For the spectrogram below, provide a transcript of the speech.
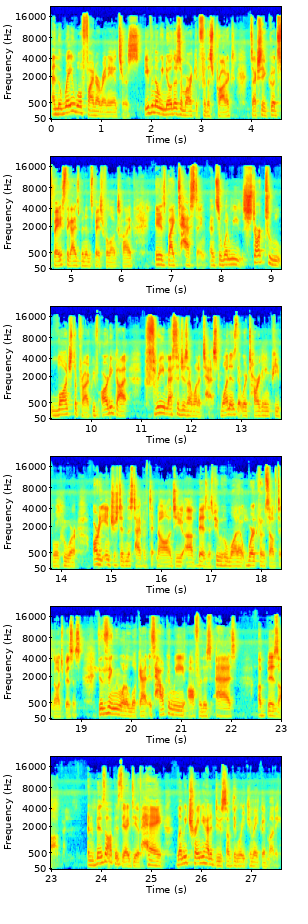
And the way we'll find our right answers, even though we know there's a market for this product, it's actually a good space. The guy's been in the space for a long time, is by testing. And so when we start to launch the product, we've already got three messages I want to test. One is that we're targeting people who are already interested in this type of technology uh, business, people who want to work for themselves, technology business. The other thing we want to look at is how can we offer this as a biz op? And BizOp is the idea of, hey, let me train you how to do something where you can make good money.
